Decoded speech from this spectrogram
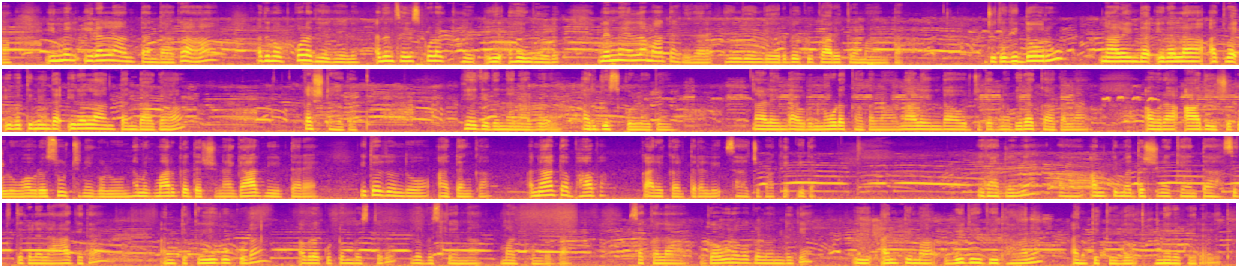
ಇನ್ಮೇಲೆ ಇರಲ್ಲ ಅಂತಂದಾಗ ಅದನ್ನು ಒಪ್ಕೊಳ್ಳೋದು ಹೇಗೆ ಹೇಳಿ? ಅದನ್ನು ಸಹಿಸ್ಕೊಳ್ಳೋಕೆ ಹೆಂಗೆ ಹೇಳಿ? ನಿನ್ನೆ ಎಲ್ಲ ಮಾತಾಡಿದ್ದಾರೆ. ಹಿಂಗೆ ಹಿಂಗೆ ಇರಬೇಕು ಕಾರ್ಯಕ್ರಮ ಅಂತ. ಜೊತೆಗಿದ್ದವರು ನಾಳೆಯಿಂದ ಇರಲ್ಲ ಅಥವಾ ಇವತ್ತಿನಿಂದ ಇರಲ್ಲ ಅಂತಂದಾಗ ಕಷ್ಟ ಆಗುತ್ತೆ. ಹೇಗೆ ಇದನ್ನು ನಾವು ಅರ್ಗಿಸ್ಕೊಳ್ಳೋದು? ನಾಳೆಯಿಂದ ಅವರು ನೋಡೋಕ್ಕಾಗಲ್ಲ, ನಾಳೆಯಿಂದ ಅವ್ರ ಜೊತೆಗೆ ನಾವು ಇರೋಕ್ಕಾಗಲ್ಲ. ಅವರ ಆದೇಶಗಳು, ಅವರ ಸೂಚನೆಗಳು, ನಮಗೆ ಮಾರ್ಗದರ್ಶನ ಯಾರು ನೀಡ್ತಾರೆ? ಈ ಥರದೊಂದು ಆತಂಕ. ಅನಾಥ ಭಾವ ಕಾರ್ಯಕರ್ತರಲ್ಲಿ ಸಹಜವಾಗಿ ಇದೆ. ಈಗಾಗಲೇ ಅಂತಿಮ ದರ್ಶನಕ್ಕೆ ಅಂತ ಸಿದ್ಧತೆಗಳೆಲ್ಲ ಆಗಿದೆ. ಅಂತ್ಯಕ್ರಿಯೆಗೂ ಕೂಡ ಅವರ ಕುಟುಂಬಸ್ಥರು ವ್ಯವಸ್ಥೆಯನ್ನು ಮಾಡಿಕೊಂಡಿದ್ದಾರೆ. ಸಕಲ ಗೌರವಗಳೊಂದಿಗೆ ಈ ಅಂತಿಮ ವಿಧಿವಿಧಾನ ಅಂತ್ಯಕ್ರಿಯೆ ನೆರವೇರಲಿದೆ.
